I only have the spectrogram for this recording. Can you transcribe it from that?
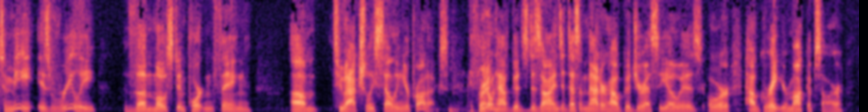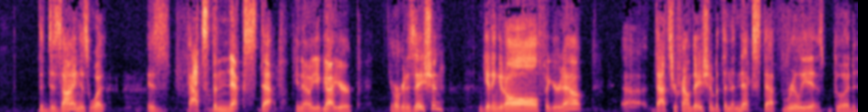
to me is really the most important thing um, to actually selling your products. If you Right. don't have goods designs, it doesn't matter how good your SEO is or how great your mockups are. The design is what is that's the next step. You know, you got your your organization, getting it all figured out. Uh, that's your foundation, but then the next step really is good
